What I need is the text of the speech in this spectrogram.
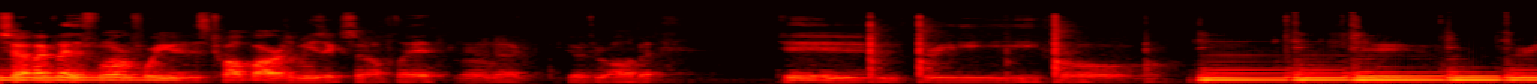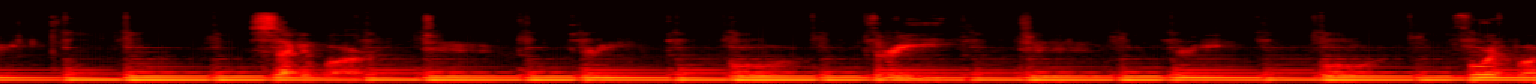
So if I play the form for you, there's 12 bars of music, so I'll play it and uh, go through all of it. Two, three, four. Two, three. Second bar. Two, three, four. Three, two, three, four. Fourth bar.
